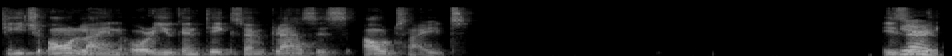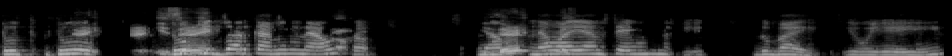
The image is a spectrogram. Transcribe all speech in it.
teach online or you can take some classes outside is Yeah, there two, two, is two there kids any- are coming now. So now, there now I am staying in Dubai, UAE.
